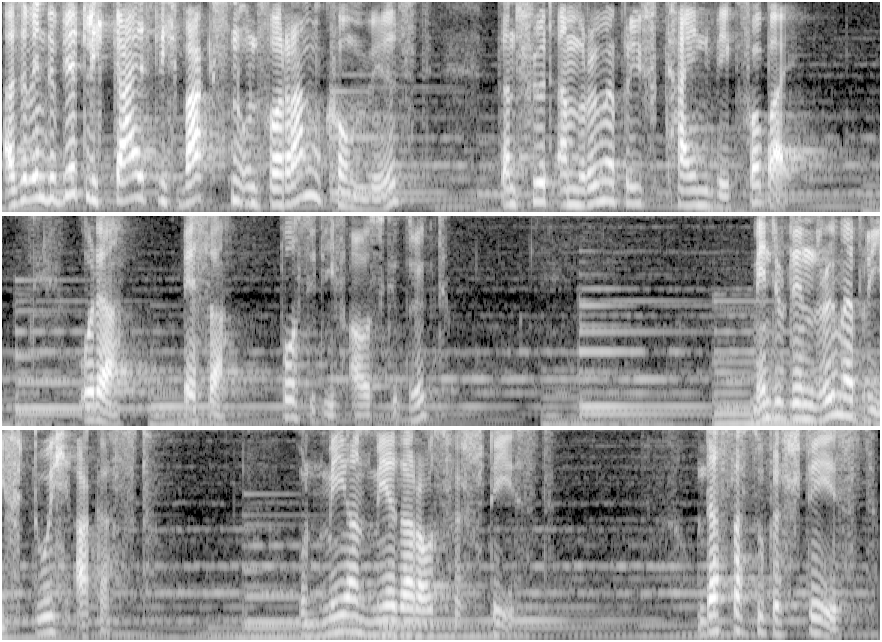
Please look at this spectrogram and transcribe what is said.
Also wenn du wirklich geistlich wachsen und vorankommen willst, dann führt am Römerbrief kein Weg vorbei. Oder besser, positiv ausgedrückt, wenn du den Römerbrief durchackerst und mehr und mehr daraus verstehst und das, was du verstehst,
